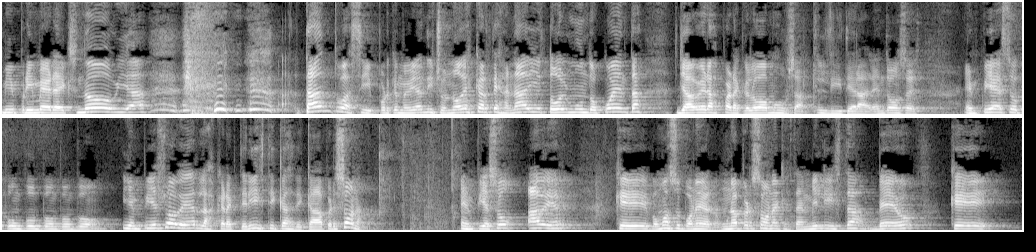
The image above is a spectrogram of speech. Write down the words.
mi primera exnovia. Tanto así, porque me habían dicho, no descartes a nadie, todo el mundo cuenta, ya verás para qué lo vamos a usar, literal. Entonces, Empiezo, pum, pum, pum, pum, pum. Y empiezo a ver las características de cada persona. Empiezo a ver que, vamos a suponer, una persona que está en mi lista, veo que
